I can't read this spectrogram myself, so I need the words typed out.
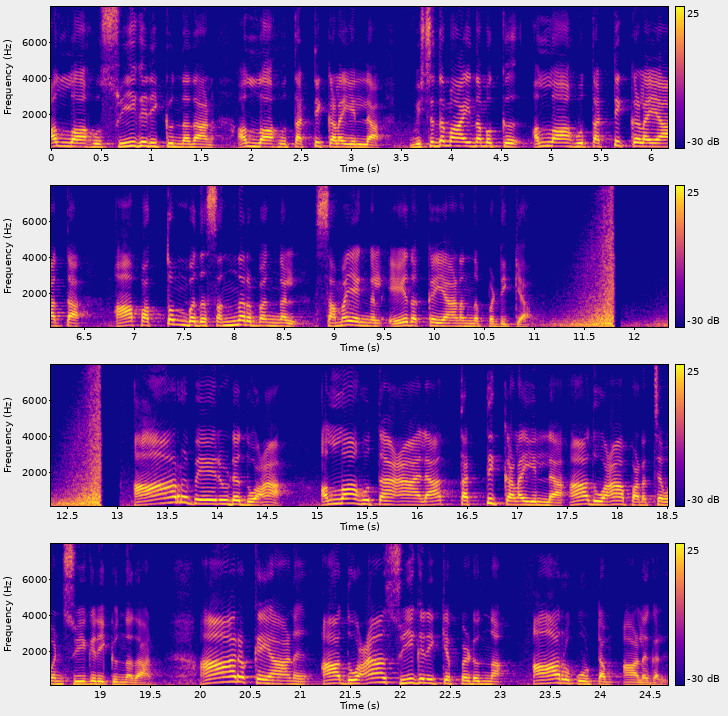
അള്ളാഹു സ്വീകരിക്കുന്നതാണ്. അള്ളാഹു തട്ടിക്കളയില്ല. വിശദമായി നമുക്ക് അള്ളാഹു തട്ടിക്കളയാത്ത ആ പത്തൊമ്പത് സന്ദർഭങ്ങൾ സമയങ്ങൾ ഏതൊക്കെയാണെന്ന് പഠിക്കാം. ആറ് പേരുടെ ദുആ അള്ളാഹു താല തട്ടിക്കളയില്ല ആ ദുആ പടച്ചവൻ സ്വീകരിക്കുന്നതാണ്. ആരൊക്കെയാണ് ആ ദുആ സ്വീകരിക്കപ്പെടുന്ന ആറു കൂട്ടം ആളുകൾ?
